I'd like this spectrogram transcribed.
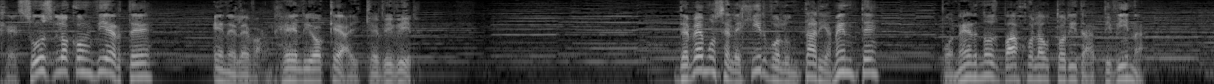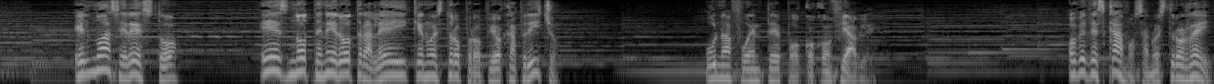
Jesús lo convierte en el Evangelio que hay que vivir. Debemos elegir voluntariamente ponernos bajo la autoridad divina. El no hacer esto es no tener otra ley que nuestro propio capricho, una fuente poco confiable. Obedezcamos a nuestro Rey.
